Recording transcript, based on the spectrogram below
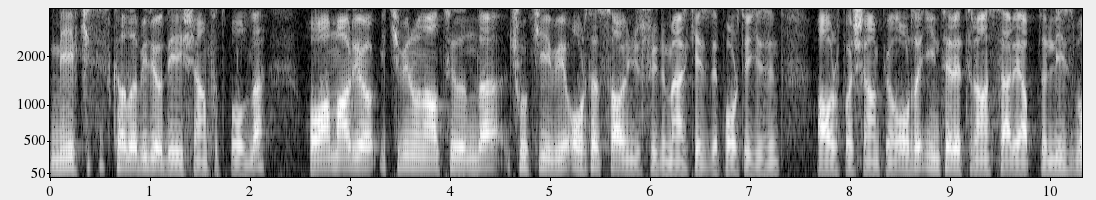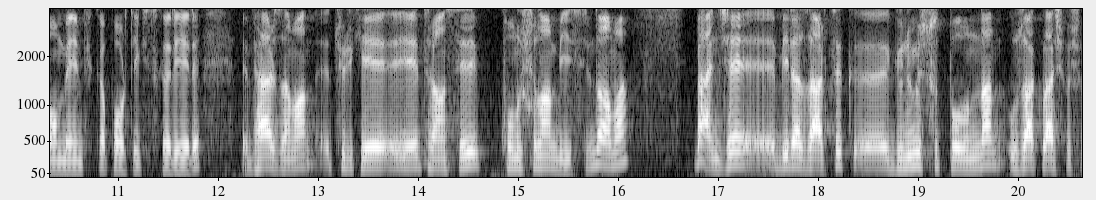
mevkisiz kalabiliyor değişen futbolda. Juan Mario 2016 yılında çok iyi bir orta saha oyuncusuydu merkezde Portekiz'in Avrupa şampiyonu. Orada Inter'e transfer yaptı. Lisbon, Benfica, Portekiz kariyeri. Her zaman Türkiye'ye transferi konuşulan bir isimdi ama Bence e, biraz artık e, günümüz futbolundan uzaklaşmış.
